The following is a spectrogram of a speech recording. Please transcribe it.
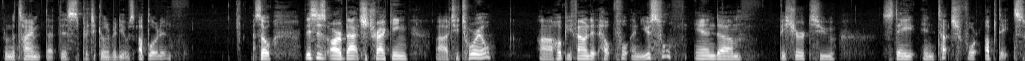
from the time that this particular video was uploaded. So this is our batch tracking uh, tutorial. I uh, hope you found it helpful and useful, and um, be sure to stay in touch for updates.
